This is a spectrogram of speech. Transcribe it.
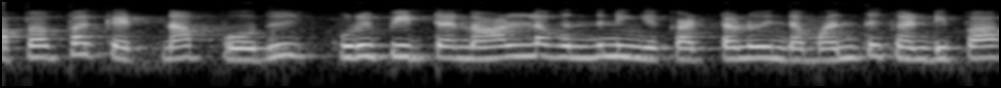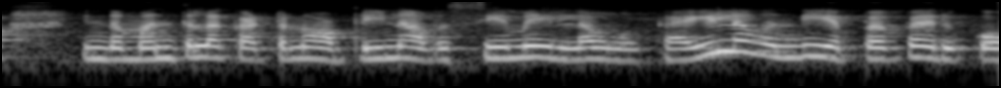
அப்பப்போ கட்டினா போதும். குறிப்பிட்ட நாளில் வந்து நீங்கள் கட்டணும். இந்த மந்த்து கண்டிப்பாக இந்த மந்தில் கட்டணும் அப்படின்னு அவசியமே இல்லை. உங்கள் கையில் வந்து எப்பப்போ இருக்கோ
